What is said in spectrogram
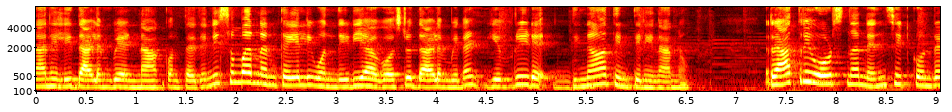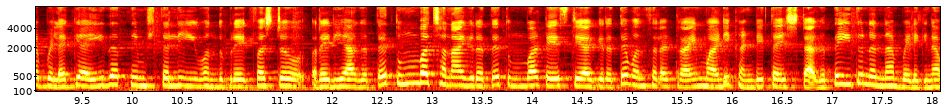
ನಾನಿಲ್ಲಿ ದಾಳಿಂಬೆ ಹಣ್ಣು ಹಾಕ್ಕೊತಾ ಇದ್ದೀನಿ. ಸುಮಾರು ನನ್ನ ಕೈಯಲ್ಲಿ ಒಂದು ಇಡಿ ಆಗೋಷ್ಟು ದಾಳಿಂಬೆನ ಎವ್ರಿ ಡೇ ದಿನಾ ತಿಂತೀನಿ ನಾನು. ರಾತ್ರಿ ಓಟ್ಸ್ನ ನೆನೆಸಿಟ್ಕೊಂಡ್ರೆ ಬೆಳಗ್ಗೆ ಐದು ಹತ್ತು ನಿಮಿಷದಲ್ಲಿ ಈ ಒಂದು ಬ್ರೇಕ್ಫಾಸ್ಟು ರೆಡಿ ಆಗುತ್ತೆ. ತುಂಬ ಚೆನ್ನಾಗಿರುತ್ತೆ, ತುಂಬ ಟೇಸ್ಟಿಯಾಗಿರುತ್ತೆ ಒಂದು ಸಲ ಟ್ರೈ ಮಾಡಿ ಖಂಡಿತ ಇಷ್ಟ ಆಗುತ್ತೆ. ಇದು ನನ್ನ ಬೆಳಗಿನ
